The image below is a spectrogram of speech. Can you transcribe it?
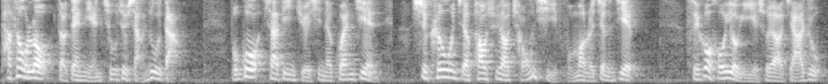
他透露，早在年初就想入党，不过下定决心的关键是柯文哲抛出要重启服贸的政见，随后侯友谊也说要加入，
